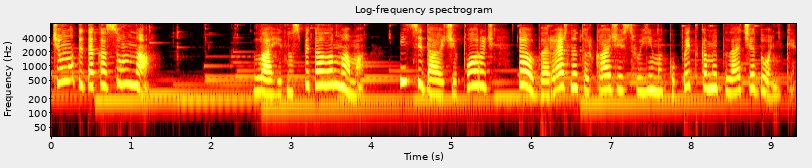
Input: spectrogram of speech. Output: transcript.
чому ти така сумна? лагідно спитала мама, підсідаючи поруч та обережно торкаючись своїми копитками плеча доньки.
